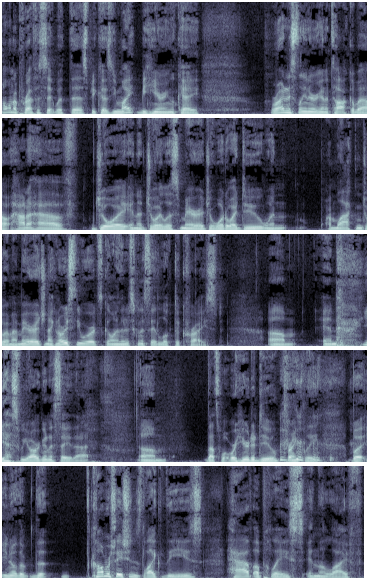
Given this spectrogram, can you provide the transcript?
I want to preface it with this because you might be hearing, okay, Ryan and Selena are going to talk about how to have joy in a joyless marriage, or what do I do when I'm lacking joy in my marriage? And I can already see where it's going. They're just going to say, look to Christ. Um, and yes, we are going to say that. Um, that's what we're here to do, frankly. but you know, the, the conversations like these have a place in the life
